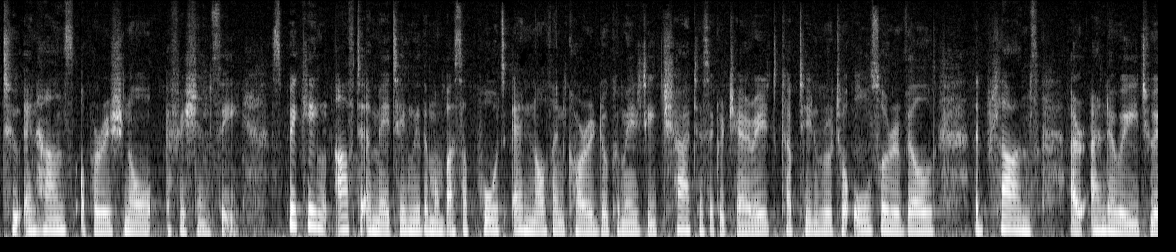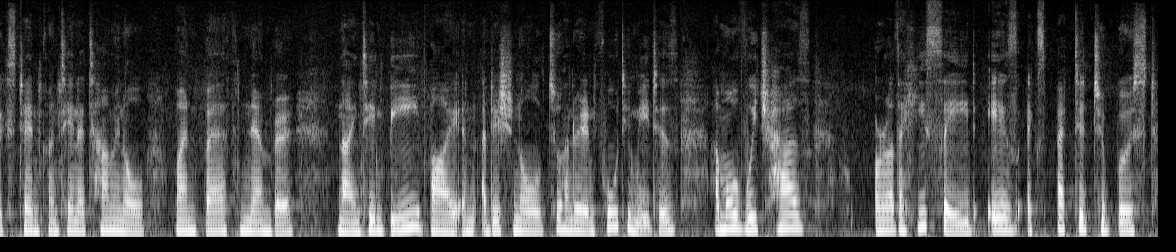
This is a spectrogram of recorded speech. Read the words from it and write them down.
to enhanced operational efficiency. Speaking after a meeting with the Mombasa Port and Northern Corridor Community Charter Secretariat, Captain Ruto also revealed that plans are underway to extend container terminal one berth number 19B by an additional 240 meters, a move which has or rather he said is expected to boost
